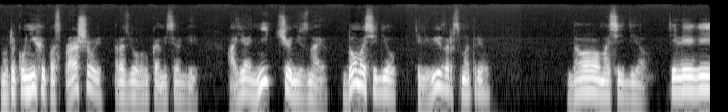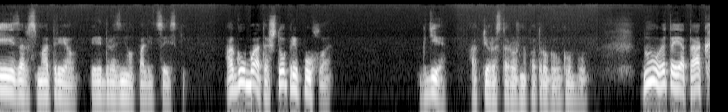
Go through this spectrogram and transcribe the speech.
«Ну так у них и поспрашивай», — развел руками Сергей. «А я ничего не знаю. Дома сидел, телевизор смотрел». «Дома сидел. Телевизор смотрел, передразнил полицейский. А губа-то что припухла? Где? Актер осторожно потрогал губу. Ну, это я так,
